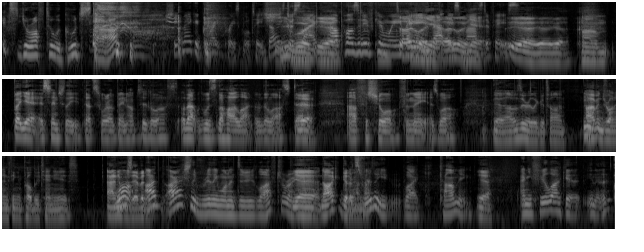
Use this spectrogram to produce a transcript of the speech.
it's you're off to a good start. She'd make a great preschool teacher. She It's just would, like, yeah. how positive can we Totally, be about totally. this masterpiece? Yeah, yeah, yeah. um but yeah, essentially that's what I've been up to the last or that was the highlight of the last day. Yeah. Uh, for sure, for me as well. Yeah, that was a really good time. Mm. I haven't drawn anything in probably 10 years. And it was evident. I, I actually really want to do life drawing. yeah, yeah, no, I could get around it's that. really like calming, Yeah. and you feel like it. You know,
